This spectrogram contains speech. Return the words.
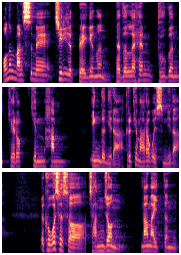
오늘 말씀의 지리적 배경은 베들레헴 부근 게롯 김함 인근이라 그렇게 말하고 있습니다. 그곳에서 잔존 남아있던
